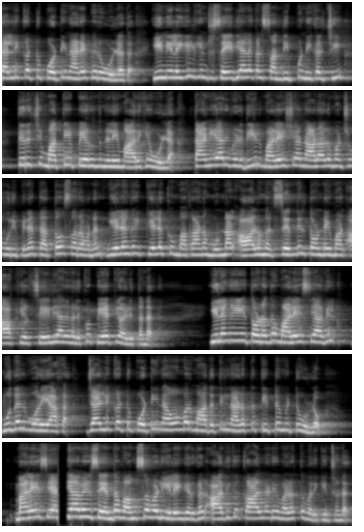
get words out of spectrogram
ஜல்லிக்கட்டு போட்டி நடைபெற உள்ளது. இந்நிலையில் இன்று செய்தியாளர்கள் சந்திப்பு நிகழ்ச்சி திருச்சி மத்திய பேருந்து நிலையம் அருகே உள்ள தனியார் விடுதியில் மலேசியா நாடாளுமன்ற உறுப்பினர் தத்தோ சரவணன் இலங்கை கிழக்கு மாகாண முன்னாள் ஆளுநர் செந்தில் தொண்டைமான் ஆகியோர் செய்தியாளர்களுக்கு பேட்டி அளித்தனர். இலங்கையை தொடர்ந்து மலேசியாவில் முதல் முறையாக ஜல்லிக்கட்டு போட்டி நவம்பர் மாதத்தில் நடத்த திட்டமிட்டு உள்ளோம். மலேசியா இந்தியாவை சேர்ந்த வம்சவழி இளைஞர்கள் அதிக கால்நடை வளர்த்து வருகின்றனர்.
